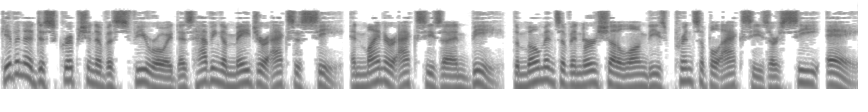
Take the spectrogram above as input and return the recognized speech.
Given a description of a spheroid as having a major axis c, and minor axes a and b, the moments of inertia along these principal axes are c, a,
